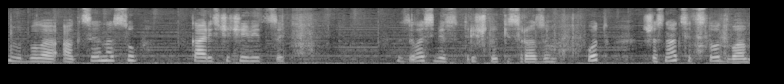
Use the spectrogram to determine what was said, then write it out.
Вот была акция на суп карри с чечевицей. Взяла себе три штуки сразу. Код 16102.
